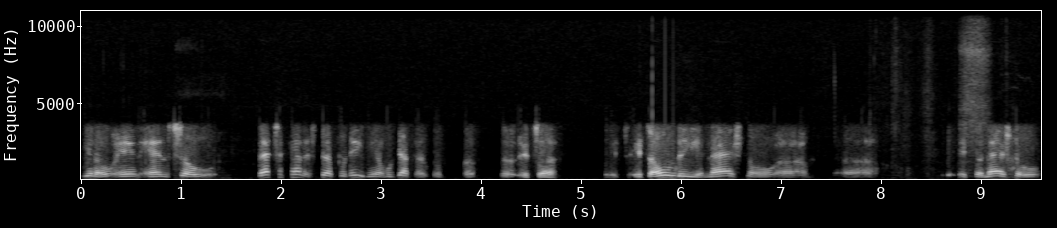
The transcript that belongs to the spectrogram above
You know, and and so that's the kind of stuff we need. You know, we got the, the, the it's a it's it's on the national uh, uh, it's a national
